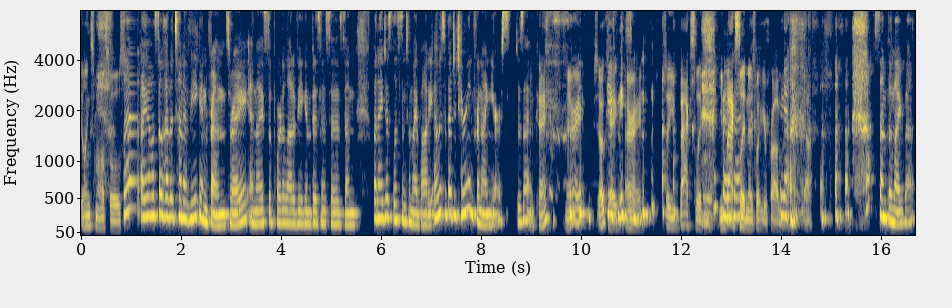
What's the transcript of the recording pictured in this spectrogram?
killing small souls. But I also have a ton of vegan friends, right? And I support a lot of vegan businesses. And but I just listen to my body. I was a vegetarian for nine years. Does that okay? All right. Okay. All right. So you backslidden. You right backslidden back. is what your problem yeah. is. Yeah. Something like that.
